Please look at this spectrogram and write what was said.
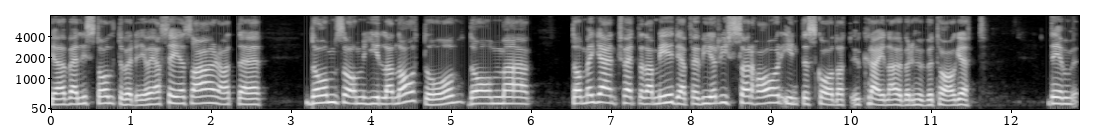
Jag är väldigt stolt över det. Och jag säger så här att eh, de som gillar NATO, de, eh, de är hjärntvättade av media för vi ryssar har inte skadat Ukraina överhuvudtaget. Det,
